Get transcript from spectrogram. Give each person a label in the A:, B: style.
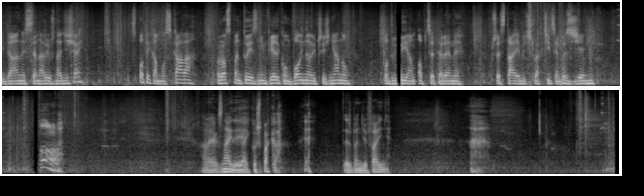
A: Idealny scenariusz na dzisiaj? Spotykam Moskala, rozpętuję z nim wielką wojnę ojczyźnianą, podbijam obce tereny, przestaję być szlachcicem bez ziemi. O! Ale jak znajdę jajko szpaka, też będzie fajnie.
